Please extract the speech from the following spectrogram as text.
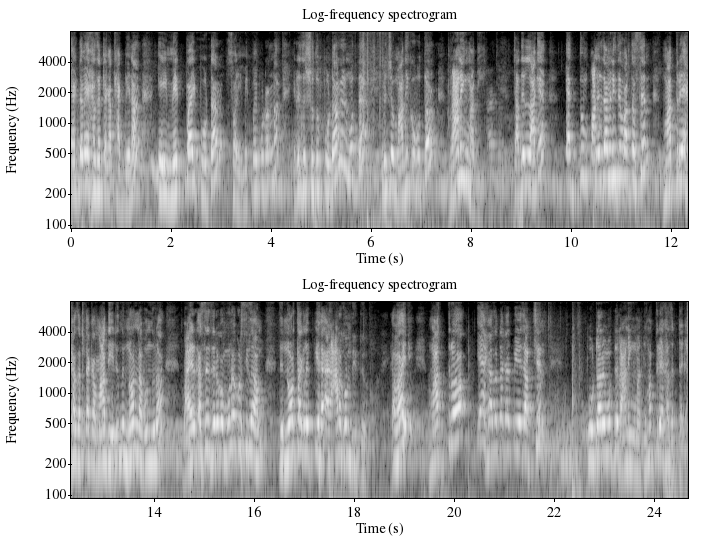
একদম এক হাজার টাকা থাকবে না। এই মেকপাই পোটার সরি মেকপাই পোটার না, এটা হচ্ছে শুধু পোটারের মধ্যে, এটা হচ্ছে মাদি কবুতর রানিং মাদি। যাদের লাগে, একদম পানির দামে নিতে পারতেছেন, মাত্র এক হাজার টাকা মাদি। এটা কিন্তু নর না বন্ধুরা। ভাইয়ের কাছে যেরকম মনে করছিলাম, যে নর থাকলে পে- আরও কম দিত। হ্যাঁ ভাই মাত্র এক হাজার টাকায় পেয়ে যাচ্ছেন পোটারের মধ্যে রানিং মাদি মাত্র এক হাজার টাকা।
